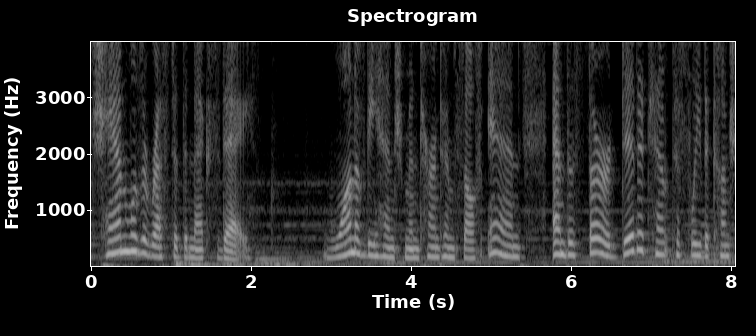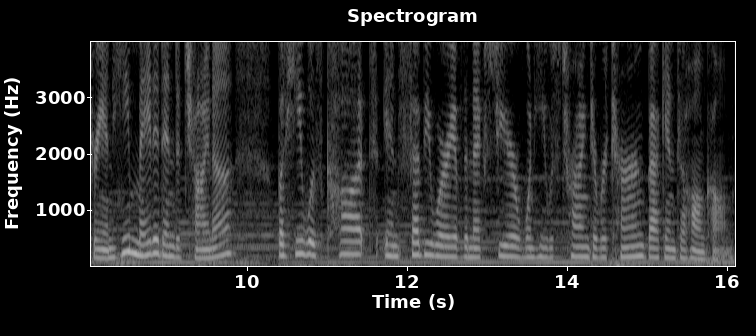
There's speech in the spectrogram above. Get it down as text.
Chan was arrested the next day. One of the henchmen turned himself in, and the third did attempt to flee the country, and he made it into China, but he was caught in February of the next year when he was trying to return back into Hong Kong.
